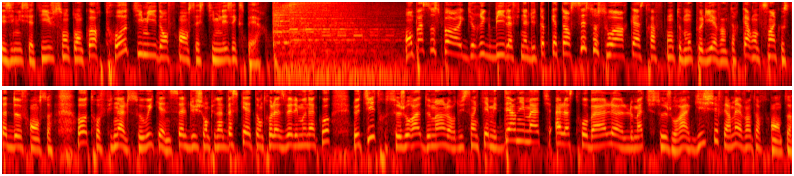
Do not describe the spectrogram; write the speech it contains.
Les initiatives sont encore trop timides en France, estiment les experts. On passe au sport avec du rugby. La finale du top 14, c'est ce soir. Castres affronte Montpellier à 20h45 au Stade de France. Autre finale ce week-end, celle du championnat de basket entre Lasvel et Monaco. Le titre se jouera demain lors du cinquième et dernier match à l'Astrobal. Le match se jouera à guichet fermé à 20h30.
